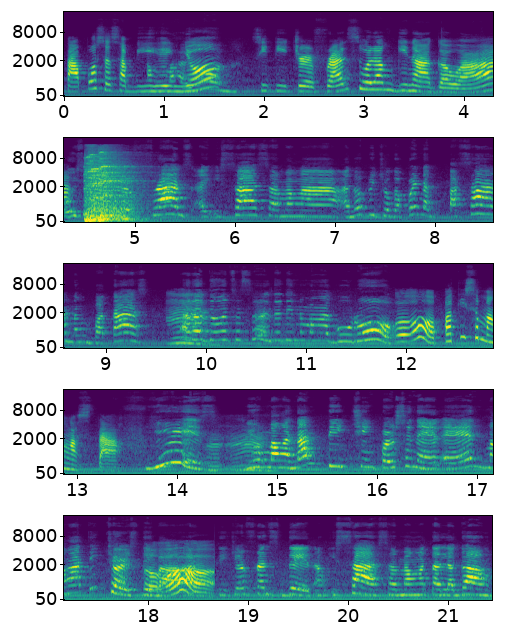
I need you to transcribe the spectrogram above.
Tapos ang sasabihin mahal nyo, nun. si Teacher Franz walang ginagawa. O si Mr. France ay isa sa mga ano, videographer nagpasa ng batas Mm. para doon sa sweldo din ng mga guro. Oo, pati sa mga staff. Yes! Mm-mm. Yung mga non-teaching personnel and mga teachers, di ba? Teacher friends din ang isa sa mga talagang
